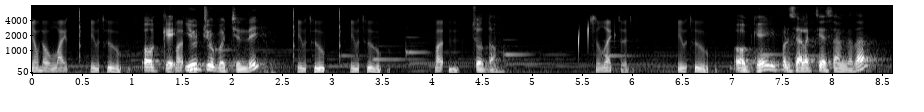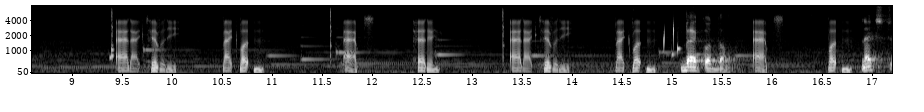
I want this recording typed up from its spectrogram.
Yono Light. YouTube. Okay Button. YouTube వచ్చింది YouTube. YouTube. Button. చూద్దాం Selected. YouTube. ఓకే ఇప్పుడు సెలెక్ట్ చేసాం కదా Add activity. Back button. Apps. Heading. Add activity. Back button. Back వద్దాం Apps. Button. Next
